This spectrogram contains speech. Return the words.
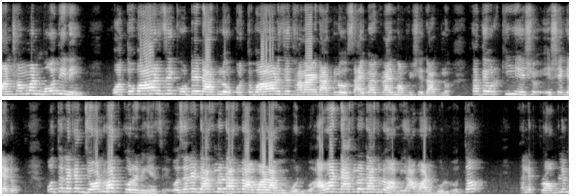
মান সম্মান বোধই নেই। কতবার যে কোর্টে ডাকলো, কতবার যে থানায় ডাকলো, সাইবার ক্রাইম অফিসে ডাকলো, তাতে ওর কি এসে এসে গেল? ও তো এটাকে জল ভাত করে নিয়েছে। ও জানে ডাকলো ডাকলো, আবার আমি বলব। আবার ডাকলো ডাকলো, আমি আবার বলব। তো তাহলে প্রবলেম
